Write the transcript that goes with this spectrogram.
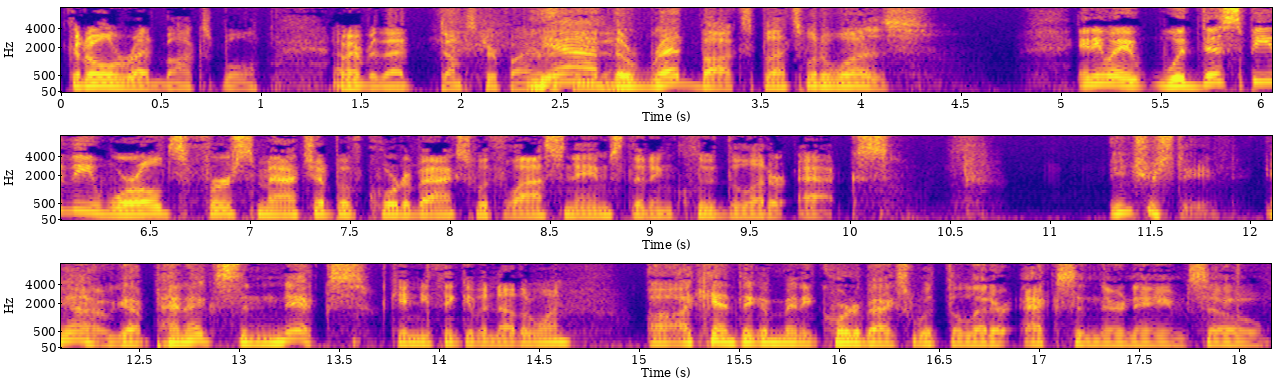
Good old Redbox Bowl. I remember that dumpster fire. yeah, season. the Red Box, but that's what it was. Anyway, would this be the world's first matchup of quarterbacks with last names that include the letter X? Interesting. Yeah, we got Penix and Nix. Can you think of another one? Uh, I can't think of many quarterbacks with the letter X in their name. So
